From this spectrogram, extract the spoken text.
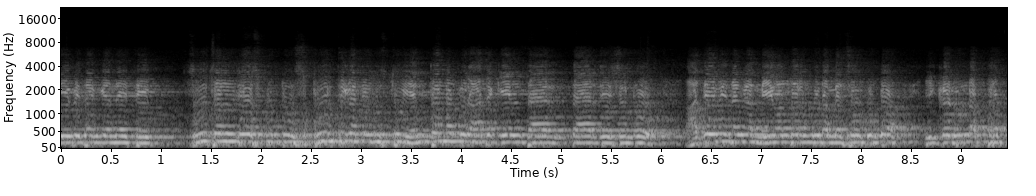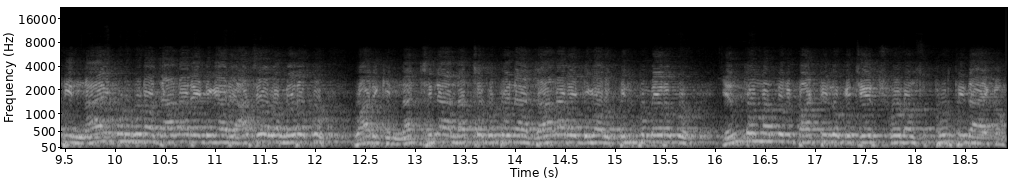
ఏ విధంగానైతే సూచనలు చేసుకుంటూ స్ఫూర్తిగా నిలుస్తూ ఎంతో మంది రాజకీయాలు తయారు తయారు చేసిండ్రు అదే విధంగా మేమందరం కూడా మెచ్చుకుంటాం ఇక్కడ ఉన్న ప్రతి నాయకుడు కూడా జానారెడ్డి గారి ఆశయాల మేరకు వారికి నచ్చినా నచ్చకపోయినా జానారెడ్డి గారి పిలుపు మేరకు ఎంతో మందిని పార్టీలోకి చేర్చుకోవడం స్ఫూర్తిదాయకం.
